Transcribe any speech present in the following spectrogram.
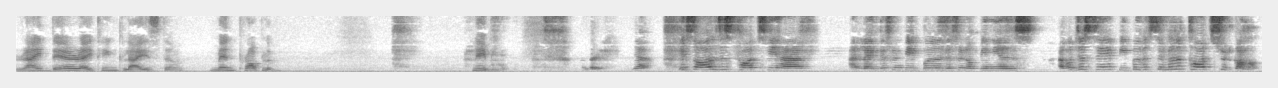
right there i think lies the main problem. Maybe. Yeah, it's all just thoughts we have, and like different people, different opinions. I would just say people with similar thoughts should come up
